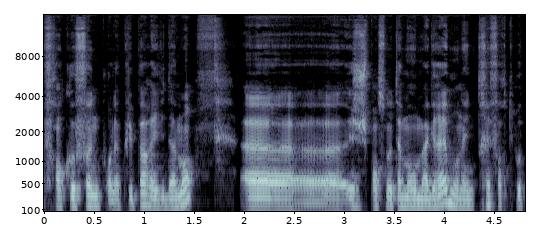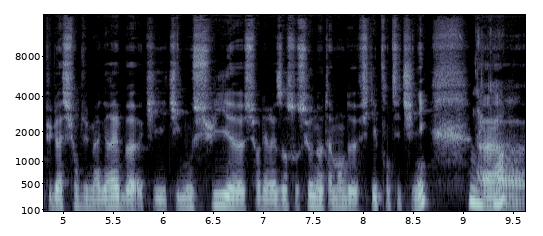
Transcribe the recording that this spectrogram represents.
francophones pour la plupart, évidemment. je pense notamment au Maghreb. On a une très forte population du Maghreb euh, qui, nous suit euh, sur les réseaux sociaux, notamment de Philippe Conticini. Euh,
